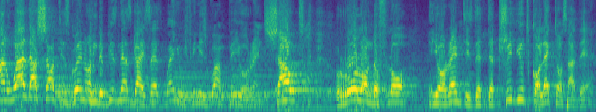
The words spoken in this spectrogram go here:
and while that shout is going on the business guy says when you finish go and pay your rent. Shout roll on the floor your rent is that the tribute collectors are there.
